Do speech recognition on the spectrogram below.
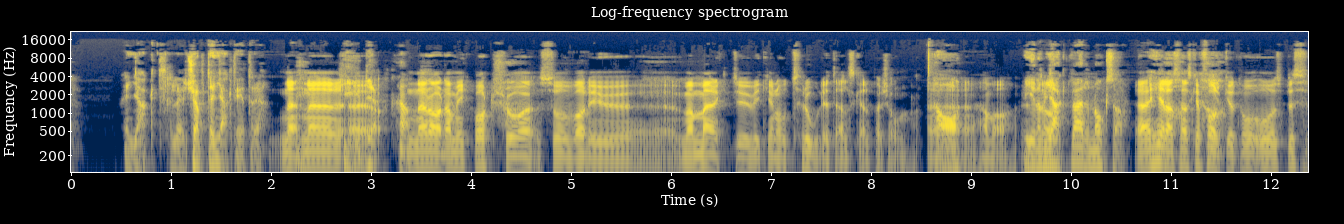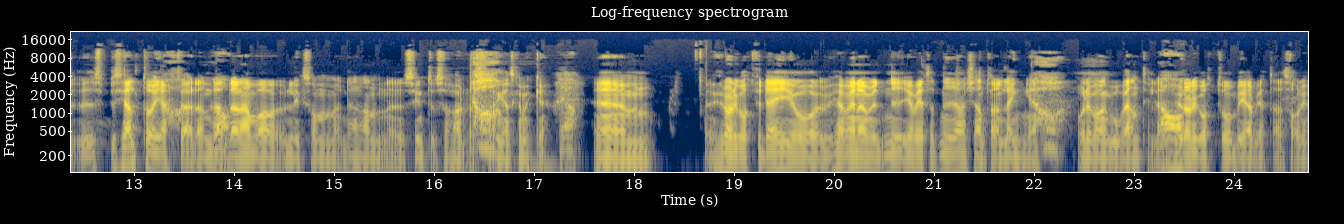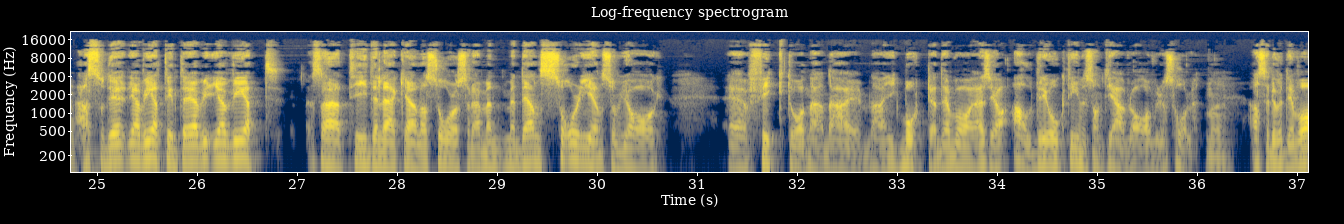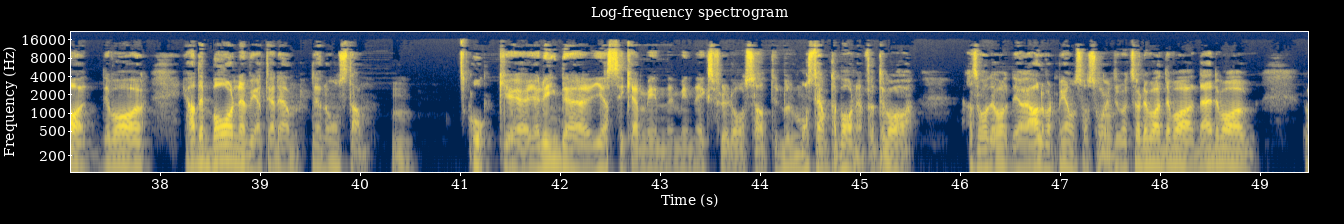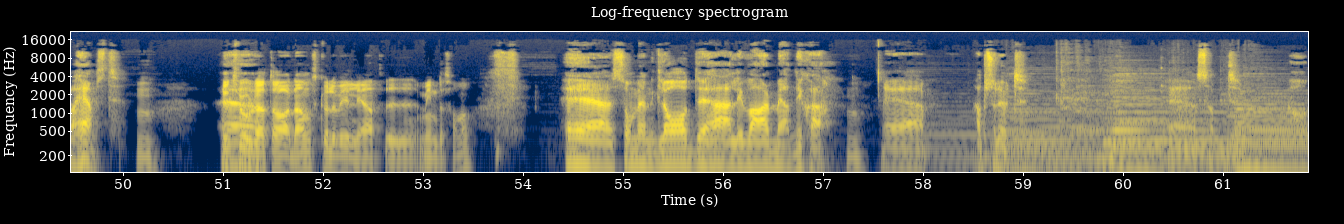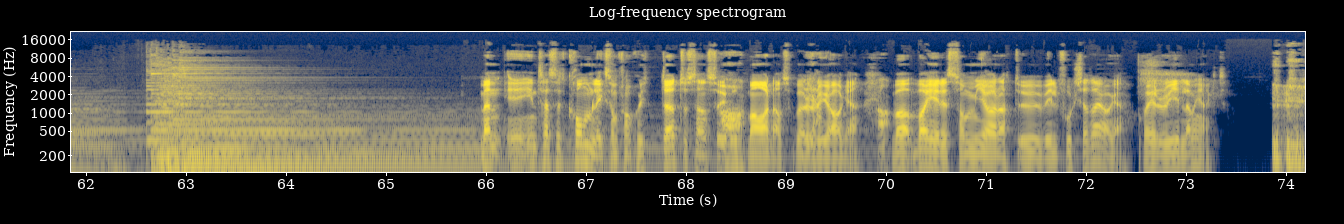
en jakt, eller köpte en jakt heter det. När, när, eh, ja. när Adam gick bort så, så var det ju, eh, man märkte ju vilken otroligt älskad person eh, Ja. han var. Utav- jaktvärlden också. Ja, hela svenska folket och, och spe, speciellt då jaktvärlden Ja. där, där han var liksom, där han eh, syntes och hördes ganska mycket. Ja. Ehm, hur har det gått för dig? Och, jag, menar, ni, jag vet att ni har känt varandra länge och det var en god vän till dig. Ja. Hur har det gått att bearbeta sorgen? Alltså det, jag vet inte, jag, jag vet så här tiden läker alla sår och sådär, men, men den sorgen som jag eh, fick då när, när, när han gick bort, den, det var, alltså jag har aldrig åkt in i sånt jävla avgrundshål. Alltså det, det, var, det var, jag hade barnen vet jag den, den onsdagen. Mm. Och eh, jag ringde Jessica, min, min exfru då, och sa att du måste hämta barnen för att det var, alltså det var, jag har aldrig varit med om så sorg. Mm. Det var, så det var, det var, nej det var, det var hemskt. Mm. Hur Eh. tror du att Adam skulle vilja att vi mindes honom? Eh, som en glad, härlig, varm människa. Mm. Eh, absolut. Eh, så att, ja. Men eh, intresset kom liksom från skyttet och sen så Ja. ihop med Adam så började Ja. du jaga. Ja. Vad, vad är det som gör att du vill fortsätta jaga? Vad är det du gillar med jakt?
